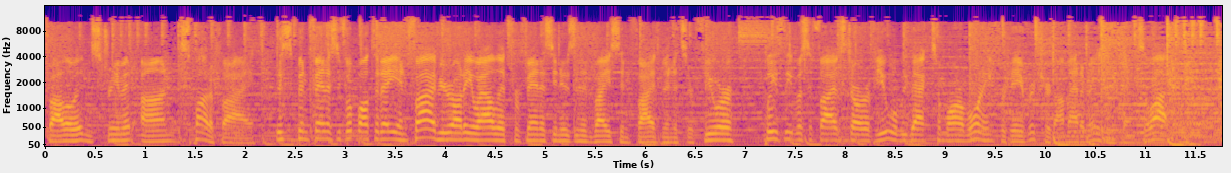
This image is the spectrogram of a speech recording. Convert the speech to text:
Follow it and stream it on Spotify. This has been Fantasy Football Today in 5, your audio outlet for fantasy news and advice in 5 minutes or fewer. Please leave us a 5-star review. We'll be back tomorrow morning for Dave Richard. I'm Adam Aizer. Thanks a lot.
